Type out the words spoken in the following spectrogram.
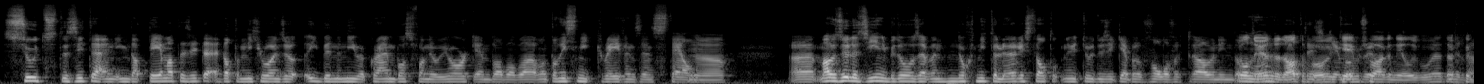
suits te zitten en in dat thema te zitten. En dat hem niet gewoon zo, ik ben de nieuwe crime boss van New York en bla bla bla. Want dat is niet Craven zijn stijl. Ja. Eh, maar we zullen zien. Ik bedoel, ze hebben nog niet teleurgesteld tot nu toe. Dus ik heb er volle vertrouwen in. Dat, Wel, nee, eh, inderdaad, dat de deze vorige game games weer- waren heel goed. Hè. Kun-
